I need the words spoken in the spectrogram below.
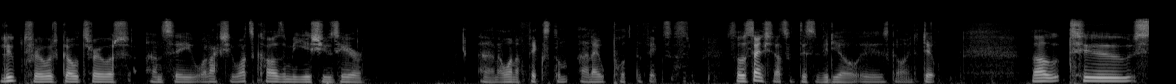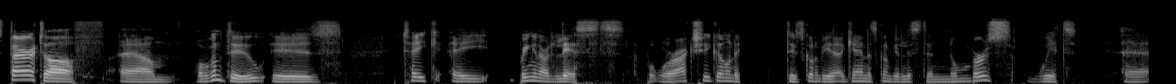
loop through it, go through it and see, well, actually what's causing me issues here and I want to fix them and output the fixes. So essentially that's what this video is going to do. So to start off, um, what we're going to do is take a, bring in our lists, but we're actually going to, there's going to be, again, it's going to be a list of numbers with uh,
